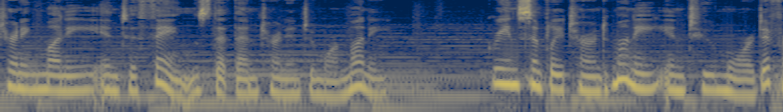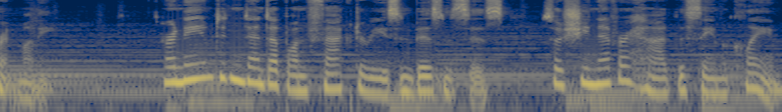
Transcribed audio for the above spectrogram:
turning money into things that then turn into more money, Green simply turned money into more different money. Her name didn't end up on factories and businesses, so she never had the same acclaim.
